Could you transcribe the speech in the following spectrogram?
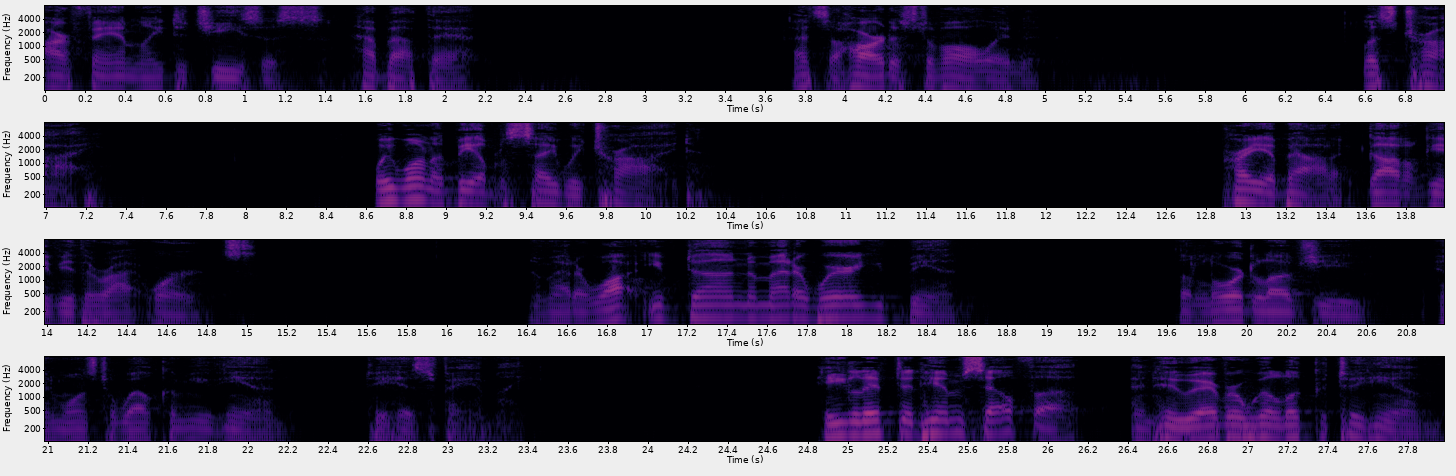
our family to Jesus. How about that? That's the hardest of all, isn't it? Let's try. We want to be able to say we tried. Pray about it. God will give you the right words. No matter what you've done, no matter where you've been, the Lord loves you and wants to welcome you in to his family. He lifted himself up, and whoever will look to him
